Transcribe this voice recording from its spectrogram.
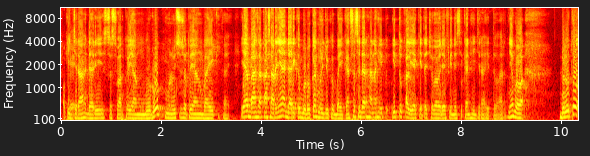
Oke. hijrah dari sesuatu yang buruk menuju sesuatu yang baik gitu. Ya bahasa kasarnya dari keburukan menuju kebaikan. Sesederhana itu itu kali ya kita coba definisikan hijrah itu. Artinya bahwa dulu tuh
